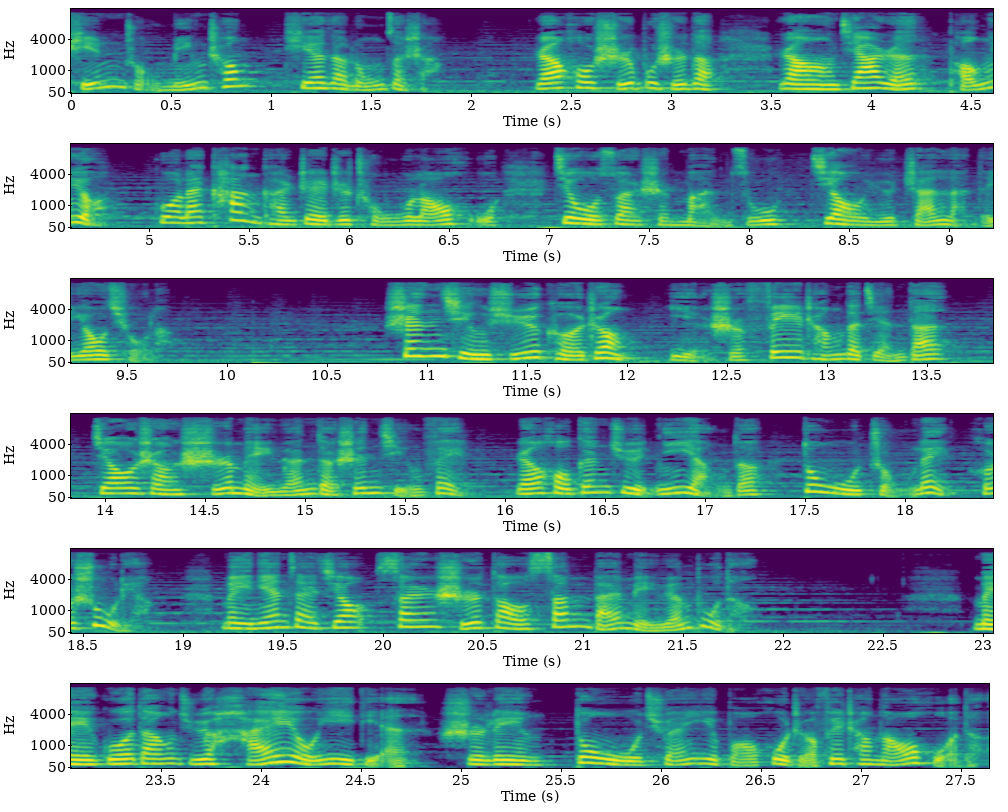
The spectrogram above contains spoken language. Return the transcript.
品种名称贴在笼子上，然后时不时的让家人朋友过来看看这只宠物老虎，就算是满足教育展览的要求了。申请许可证也是非常的简单。交上十美元的申请费，然后根据你养的动物种类和数量，每年再交三十到三百美元不等。美国当局还有一点是令动物权益保护者非常恼火的，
